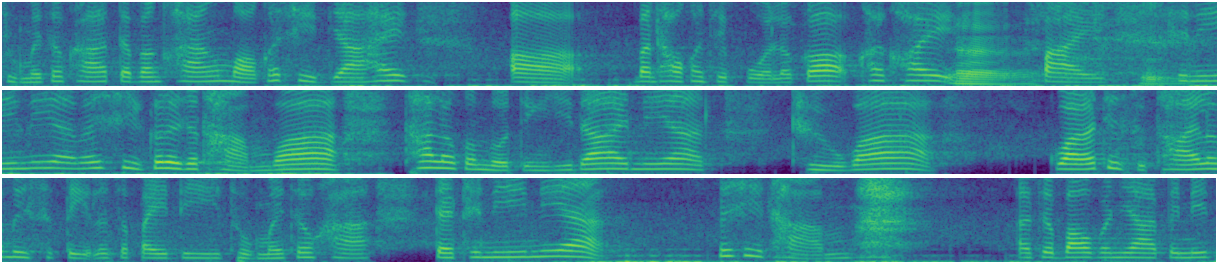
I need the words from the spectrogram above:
ถูกไหมเจ้าคะแต่บางครั้งหมอก็ฉีดยาให้เอ่อบรรเทาความเจ็บปวดแล้วก็ค่อยอ่าๆไป ทีนี้เนี่ยแม่ชีก็เลยจะถามว่าถ้าเรากำหนดอย่างนี้ได้เนี่ยถือว่าวาระจิตสุดท้ายเรามีสติเราจะไปดีถูกไหมเจ้าคะแต่ทีนี้เนี่ยแม่ชีถามอาจจะเบาปัญญาไปนิด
